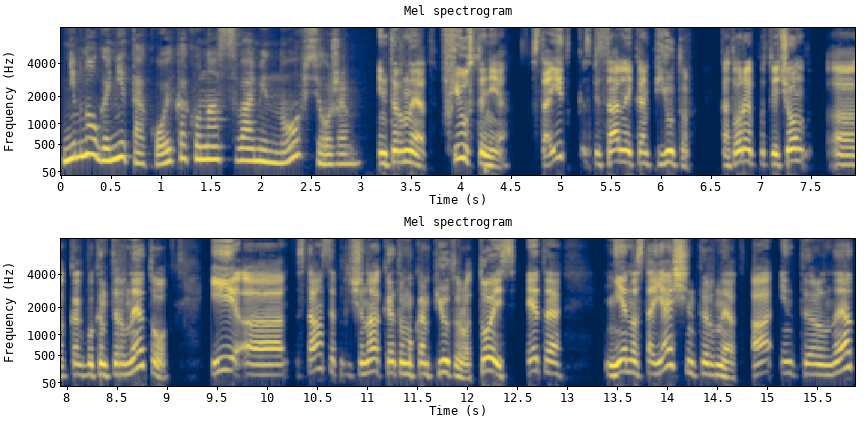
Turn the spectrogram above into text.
Немного не такой, как у нас с вами, но все же. Интернет в Хьюстоне стоит специальный компьютер, который подключен э, как бы к интернету, и э, станция подключена к этому компьютеру. То есть это не настоящий интернет, а интернет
